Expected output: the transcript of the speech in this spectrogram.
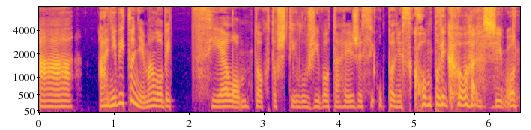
A ani by to nemalo byť cieľom tohto štýlu života, hej, že si úplne skomplikovať život.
